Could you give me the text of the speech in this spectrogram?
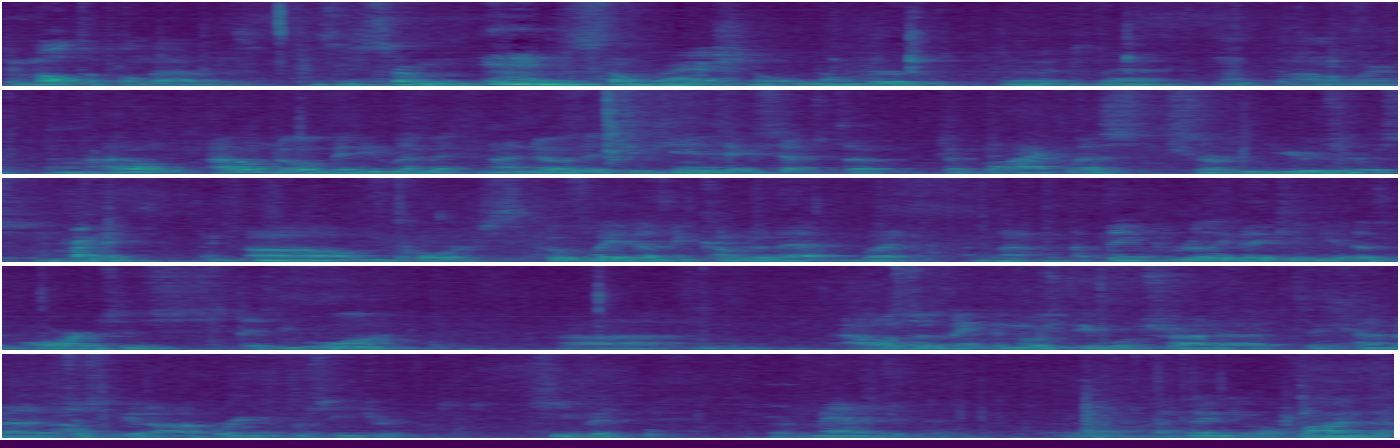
to multiple nodes. Is there some, some rational number limit to that? Not that I'm aware of, no. I don't, I don't know of any limit. I know that you can take steps to, to blacklist certain users. Right. Um, of course, hopefully it doesn't come to that, but I, I think really they can get as large as, as you want. Uh, I also think that most people try to, to kind of, out of just good operating procedure, keep it manageable. I think you'll find that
